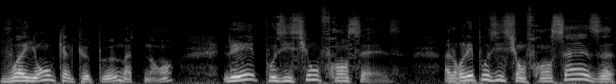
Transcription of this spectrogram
Voyons quelque peu maintenant les positions françaises. Alors les positions françaises,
